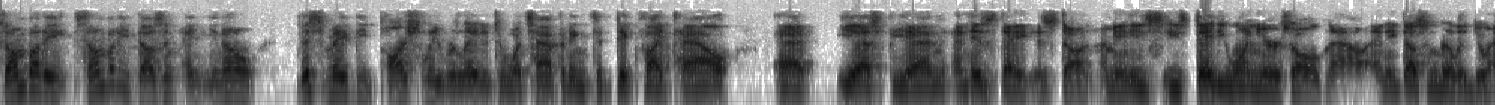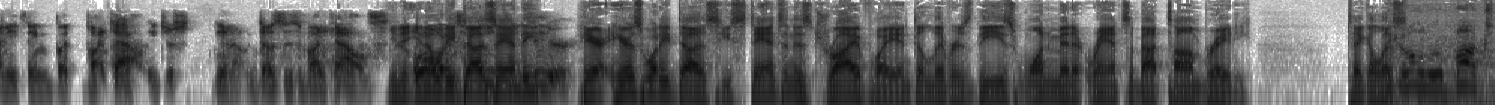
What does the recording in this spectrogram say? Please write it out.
somebody somebody doesn't and you know this may be partially related to what's happening to Dick Vitale at ESPN and his day is done. I mean he's he's 81 years old now and he doesn't really do anything but Vitale. He just, you know, does his Vitals. You know, you know Oh, what he oh, a does, Andy? Here, here's what he does. He stands in his driveway and delivers these one-minute rants about Tom Brady. Take a Take listen. it over the box.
